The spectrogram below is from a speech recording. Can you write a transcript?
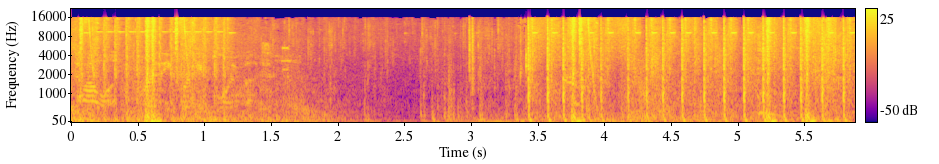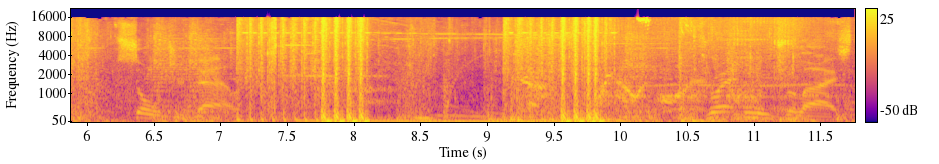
Talon, ready for deployment. Soldier down. Threat neutralized.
